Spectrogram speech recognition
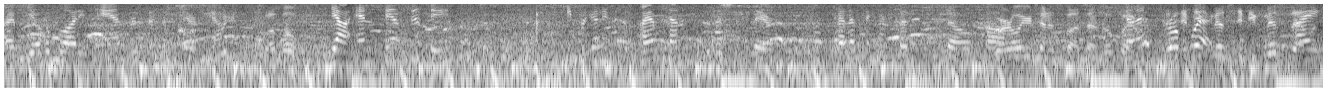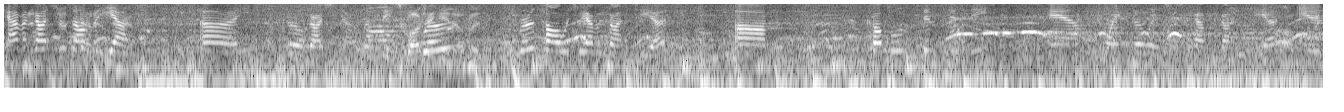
I have yoga Pilates and group fitness there. Oh, yeah. Both. Yeah, and Sans Souci, keep forgetting this. I have tennis positions there. Tennis and group fitness. So um, where are all your tennis spots at, real quick? Tennis, real if quick. You've missed, if you've missed them, I haven't gotten to some, but yeah. Uh, oh gosh, no. Let's see. Squash Rose, Rose Hall, which we haven't gotten to yet. Um, couples Sans Souci and Point Village, which we haven't gotten to yet, oh, and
